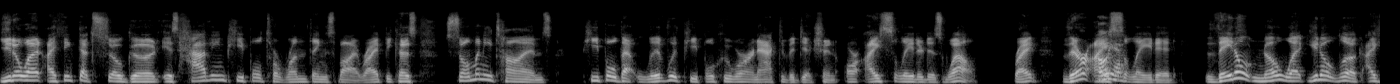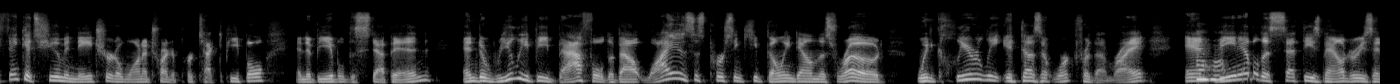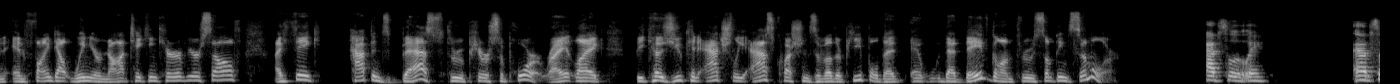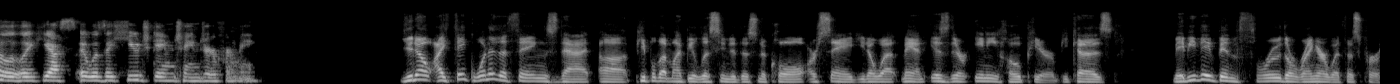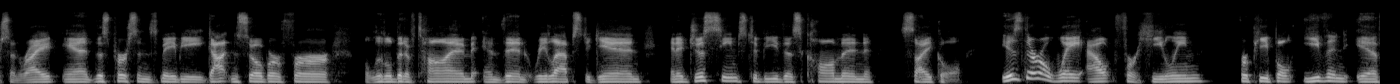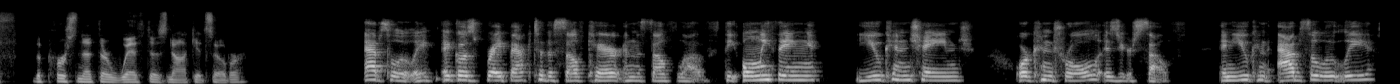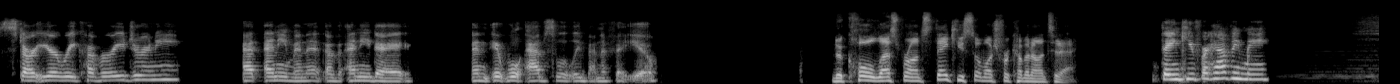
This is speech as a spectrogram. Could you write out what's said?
You know what? I think that's so good is having people to run things by, right? Because so many times people that live with people who are in active addiction are isolated as well, right? They're isolated. Oh, yeah. They don't know what, you know, look, I think it's human nature to want to try to protect people and to be able to step in and to really be baffled about why is this person keep going down this road when clearly it doesn't work for them, right? And mm-hmm. being able to set these boundaries and, and find out when you're not taking care of yourself, I think happens best through peer support right like because you can actually ask questions of other people that eh, that they've gone through something similar absolutely absolutely yes it was a huge game changer for me you know i think one of the things that uh, people that might be listening to this nicole are saying you know what man is there any hope here because maybe they've been through the ringer with this person, right? And this person's maybe gotten sober for a little bit of time and then relapsed again. And it just seems to be this common cycle. Is there a way out for healing for people, even if the person that they're with does not get sober? Absolutely. It goes right back to the self care and the self love. The only thing you can change or control is yourself and you can absolutely start your recovery journey at any minute of any day and it will absolutely benefit you nicole lesperance thank you so much for coming on today thank you for having me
